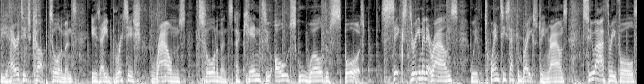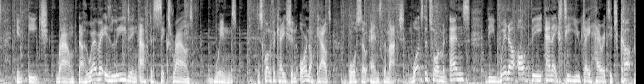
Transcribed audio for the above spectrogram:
the Heritage Cup tournament is a British rounds tournament akin to old school world of sport. Six three minute rounds with 20 second breaks between rounds, two out of three falls in each round. Now, whoever is leading after six rounds wins. Disqualification or a knockout also ends the match. And once the tournament ends, the winner of the NXT UK Heritage Cup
